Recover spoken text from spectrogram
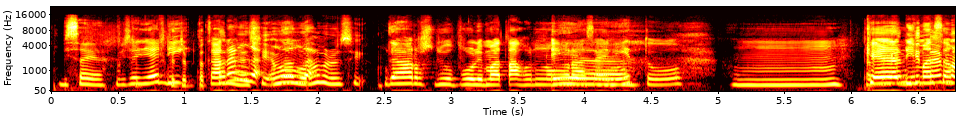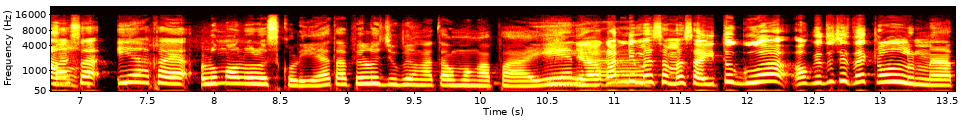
bisa ya Bisa jadi. Kecepetan Karena gak enggak sih? Emang lu berapa sih? Enggak harus 25 tahun lu Iya. ngerasain itu. Hmm, tapi kayak kan di masa-masa iya kayak lu mau lulus kuliah tapi lu juga nggak tahu mau ngapain Ya kan di masa-masa itu gue waktu itu ceritanya ke lu Nat.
